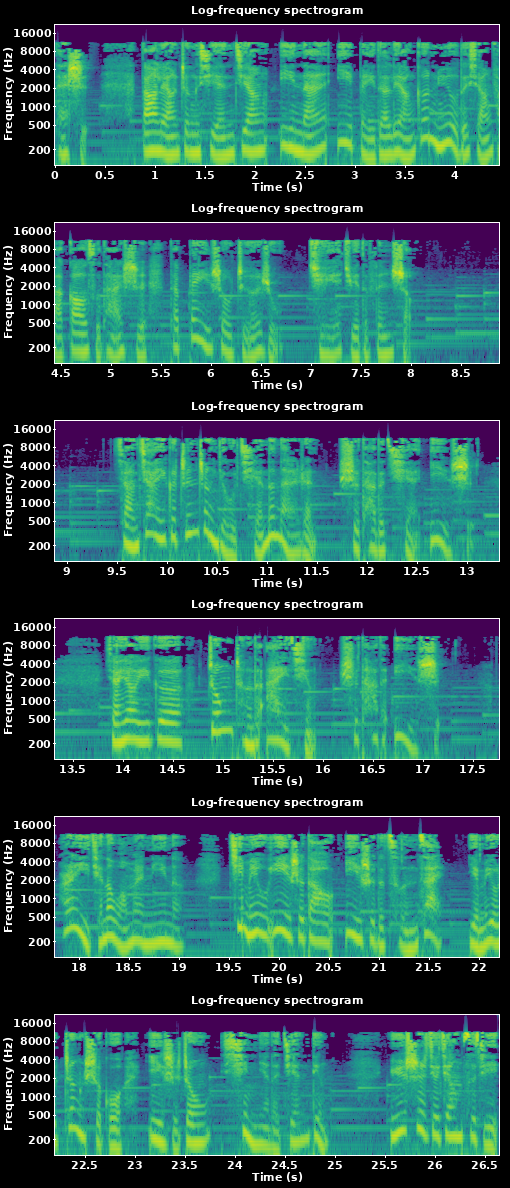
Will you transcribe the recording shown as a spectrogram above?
但是，当梁正贤将一南一北的两个女友的想法告诉他时，他备受折辱，决绝的分手。想嫁一个真正有钱的男人是他的潜意识，想要一个忠诚的爱情是他的意识，而以前的王曼妮呢，既没有意识到意识的存在，也没有正视过意识中信念的坚定。于是就将自己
